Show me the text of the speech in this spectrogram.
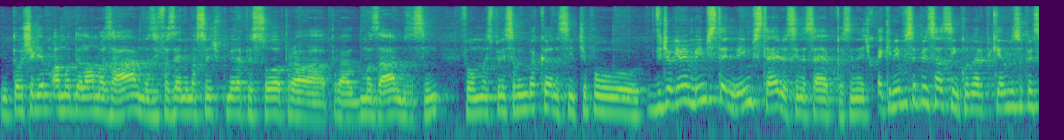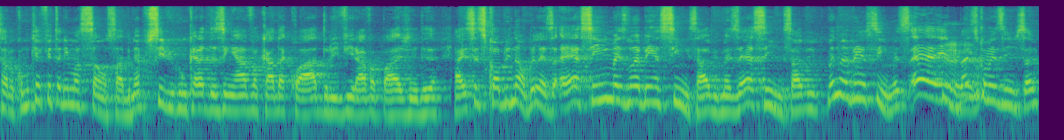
então eu cheguei a modelar umas armas e fazer animações de primeira pessoa pra, pra algumas armas, assim. Foi uma experiência bem bacana, assim. Tipo, videogame é bem mistério, bem mistério assim, nessa época, assim, né? Tipo, é que nem você pensar assim, quando eu era pequeno, você pensava, como que é feita a animação, sabe? Não é possível que um cara desenhava cada quadro e virava a página. e desenha- Aí você descobre, não, beleza, é assim, mas não é bem assim, sabe? Mas é assim, sabe? Mas não é bem assim, mas é mais o comecinho, sabe?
